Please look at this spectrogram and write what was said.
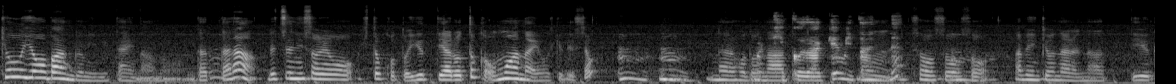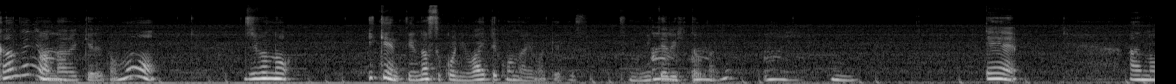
教養番組みたいなのだったら、別にそれを一言言ってやろうとか思わないわけでしょ、うんうん。なるほどまあ、な聞くだけみたいなね。うん、そうそうそう、うん。あ勉強になるなっていう感じにはなるけれども、自分の意見っていうのはそこに湧いてこないわけです。その見てる人がね。うんうんであの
